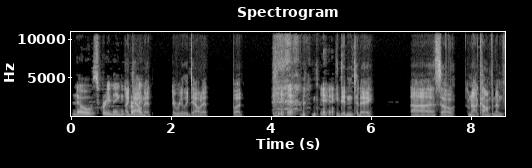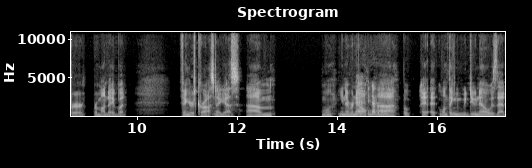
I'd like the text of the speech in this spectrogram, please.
no screaming and I crying? doubt it. I really doubt it. But yeah. yeah. he didn't today. Uh so I'm not confident for for Monday, but fingers crossed, I guess. Um well, you never know. Yeah, you never know. Uh, but uh, uh, one thing we do know is that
